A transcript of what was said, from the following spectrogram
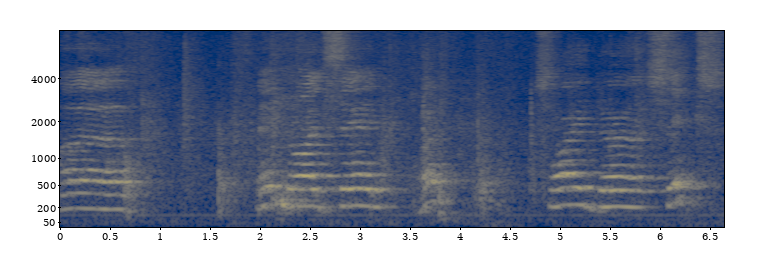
Uh, Then God said, what? Slide uh, six?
